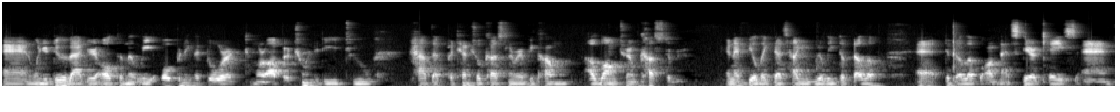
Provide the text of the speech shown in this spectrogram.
and when you do that, you're ultimately opening the door to more opportunity to have that potential customer become a long term customer. And I feel like that's how you really develop uh, develop on that staircase and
